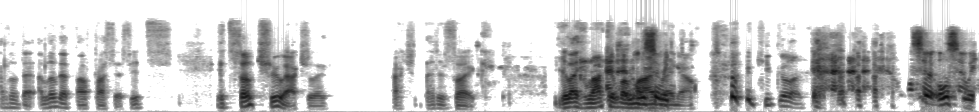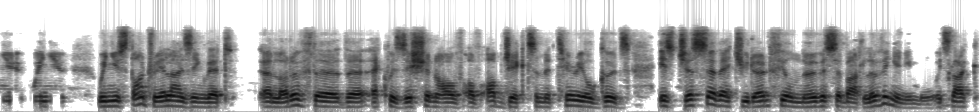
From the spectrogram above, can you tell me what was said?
I love that. I love that thought process. It's it's so true. Actually, actually, that is like you're like rocking my mind right now. Keep going. also also when you when you when you start realizing that a lot of the the acquisition of of objects and material goods is just so that you don't feel nervous about living anymore it's like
